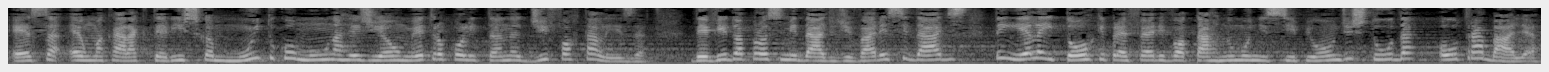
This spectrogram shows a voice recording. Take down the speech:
Essa é uma característica muito comum na região metropolitana de Fortaleza. Devido à proximidade de várias cidades, tem eleitor que prefere votar no município onde estuda ou trabalha.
